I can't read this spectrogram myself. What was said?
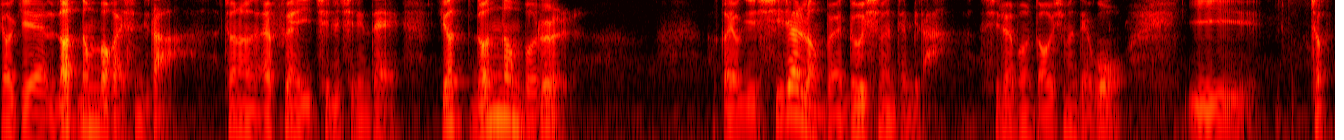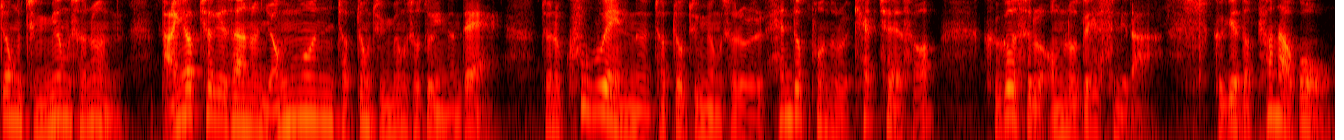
여기에 lot number가 있습니다. 저는 FN2717인데 lot number를 아까 여기 serial number에 넣으시면 됩니다. serial 번호 넣으시면 되고 이 접종 증명서는 방역청에서 하는 영문 접종 증명서도 있는데 저는 쿠브에 있는 접종 증명서를 핸드폰으로 캡처해서 그것을 업로드했습니다. 그게 더 편하고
